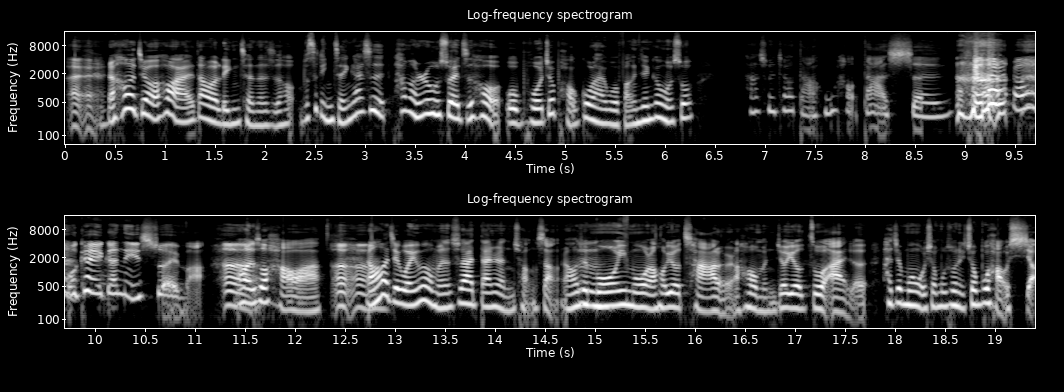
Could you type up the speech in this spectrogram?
哎哎。然后结果后来到了凌晨的时候，不是凌晨，应该是他们入睡之后，我婆就跑过来。我房间跟我说，他睡觉打呼好大声，然后我可以跟你睡嘛？嗯、然后就说好啊，嗯嗯，然后结果因为我们睡在单人床上，然后就摸一摸，然后又擦了，然后我们就又做爱了。他就摸我胸部说：“你胸部好小。”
